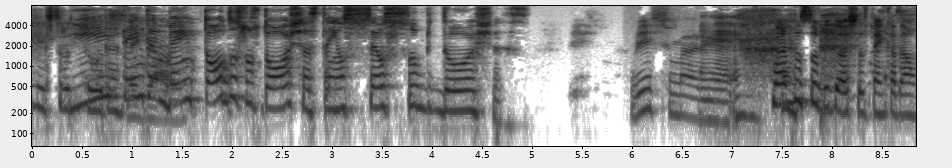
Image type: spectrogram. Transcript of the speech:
Estrutura. E tem legal. também todos os doxas, tem os seus subdoxas. Vixe, Maria. É. Quantos subdoxas tem cada um?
